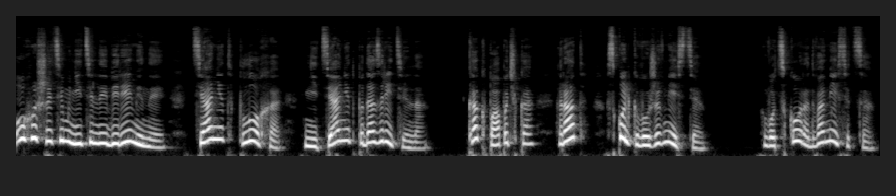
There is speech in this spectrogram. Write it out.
Ох уж эти мнительные беременные. Тянет плохо, не тянет подозрительно. Как папочка. Рад? Сколько вы уже вместе? Вот скоро два месяца.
